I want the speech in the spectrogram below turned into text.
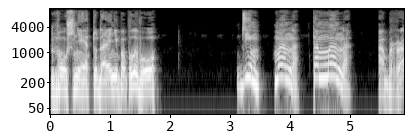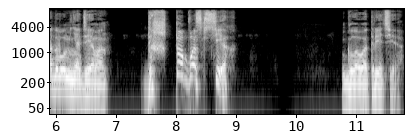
«Ну уж нет, туда я не поплыву!» «Дим, манна! Там манна!» — обрадовал меня демон. «Да чтоб вас всех!» Глава третья.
